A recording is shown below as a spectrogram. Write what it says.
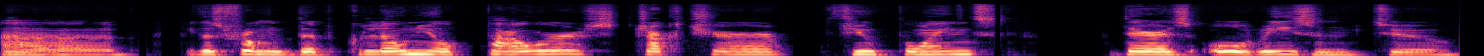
uh, because from the colonial power structure viewpoint there is all reason to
